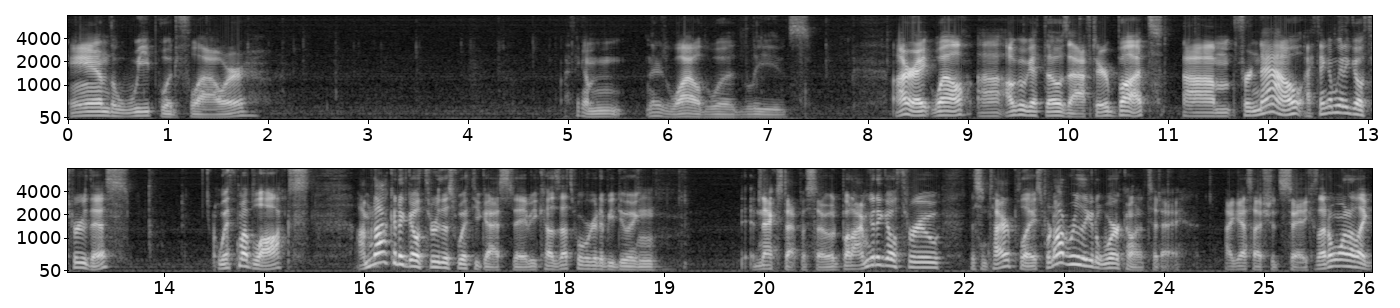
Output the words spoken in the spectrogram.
And the weepwood flower. I think I'm... There's wildwood leaves. Alright, well, uh, I'll go get those after. But, um, for now, I think I'm going to go through this with my blocks. I'm not going to go through this with you guys today because that's what we're going to be doing next episode, but I'm going to go through this entire place. We're not really going to work on it today, I guess I should say, because I don't want to, like,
